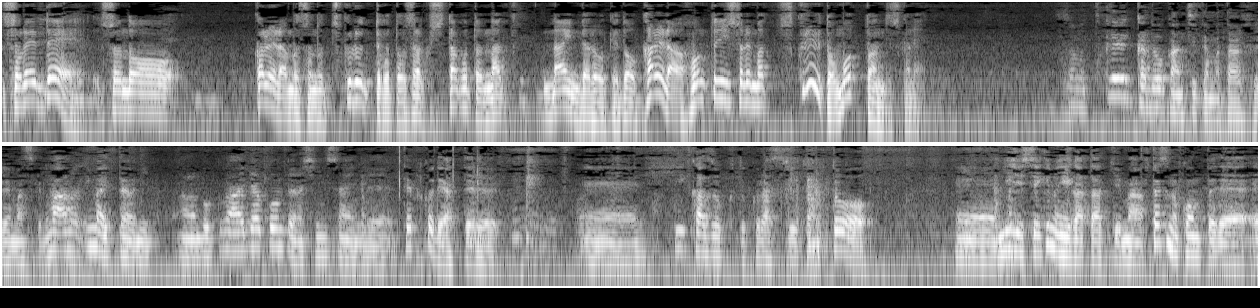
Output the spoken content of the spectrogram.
それでその彼らもその作るってことをおそらくしたことなないんだろうけど彼らは本当にそれま作れると思ったんですかね？その作れるかどうかについてはまた触れますけど、まあ、あの今言ったようにあの僕がアイデアコンペの審査員でテプコでやってる、えー非家族と暮らす住宅と、えー、21世紀の A 型っていう、まあ、2つのコンペで、え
